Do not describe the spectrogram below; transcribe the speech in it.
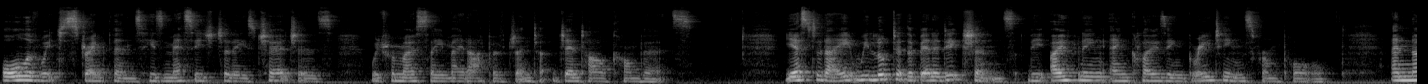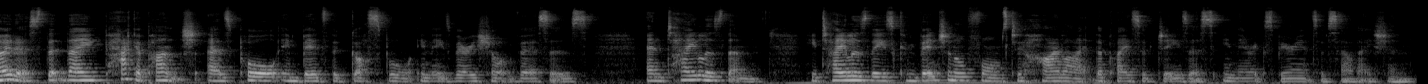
all of which strengthens his message to these churches, which were mostly made up of Gentile converts. Yesterday, we looked at the benedictions, the opening and closing greetings from Paul, and noticed that they pack a punch as Paul embeds the gospel in these very short verses and tailors them. He tailors these conventional forms to highlight the place of Jesus in their experience of salvation.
